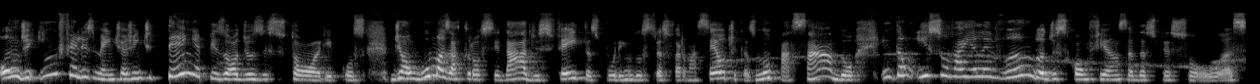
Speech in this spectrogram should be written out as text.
onde, infelizmente, a gente tem episódios históricos de algumas atrocidades feitas por indústrias farmacêuticas no passado, então isso vai elevando a desconfiança das pessoas.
